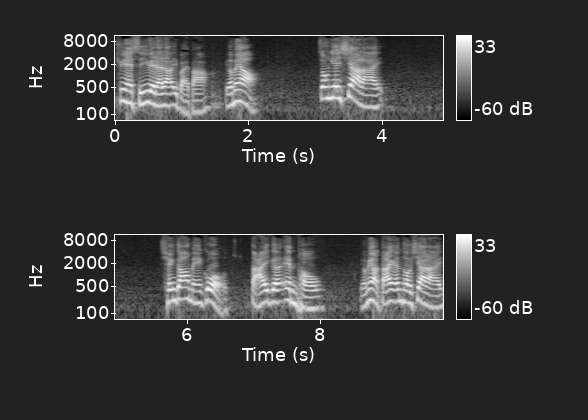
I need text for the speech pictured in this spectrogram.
去年十一月来到一百八，有没有？中间下来。前高没过，打一个 M 头，有没有？打一个 M 头下来，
